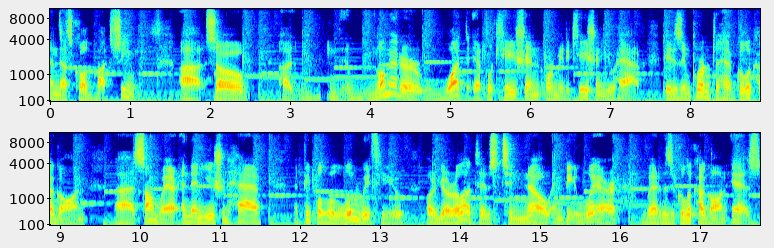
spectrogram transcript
and that's called Baqsimi. Uh, so uh, no matter what application or medication you have, it is important to have glucagon uh, somewhere and then you should have people who live with you or your relatives to know and be aware where this glucagon is.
